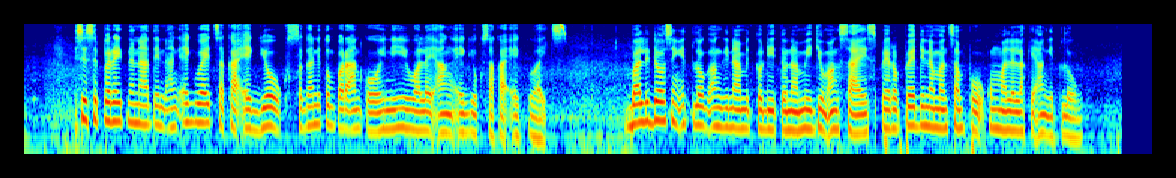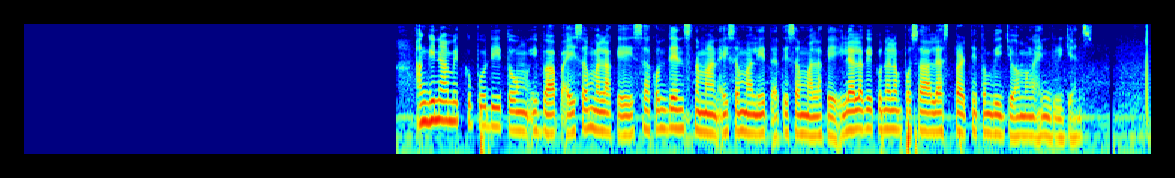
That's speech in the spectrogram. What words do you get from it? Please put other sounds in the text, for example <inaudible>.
Isi-separate na natin ang egg whites saka egg yolks. Sa ganitong paraan ko, hinihiwalay ang egg yolks saka egg whites. Bali dosing itlog ang ginamit ko dito na medium ang size pero pwede naman 10 kung malalaki ang itlog. Ang ginamit ko po ditong evap ay isang malaki, sa condense naman ay isang maliit at isang malaki. Ilalagay ko na lang po sa last part nitong video ang mga ingredients.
